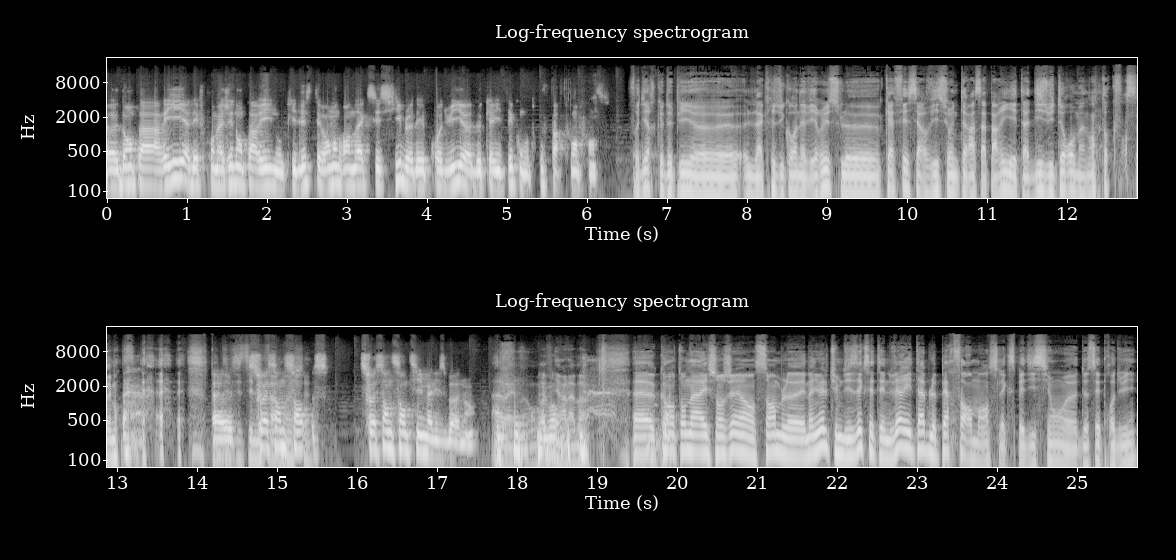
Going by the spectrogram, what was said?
dans Paris, à des fromagers dans Paris. Donc l'idée c'était vraiment de rendre accessible des produits de qualité qu'on trouve partout en France. Faut dire que depuis la crise du coronavirus, le café servi sur une terrasse à Paris est à 18 euros maintenant, donc forcément. 60, 60 centimes à Lisbonne. Ah ouais, on va venir là-bas. Euh, quand on a échangé ensemble, Emmanuel, tu me disais que c'était une véritable performance, l'expédition euh, de ces produits.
